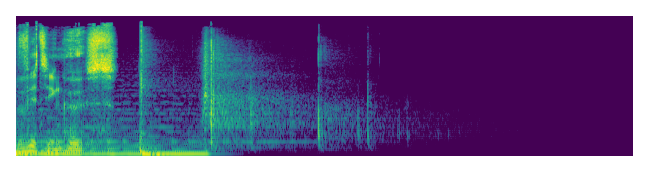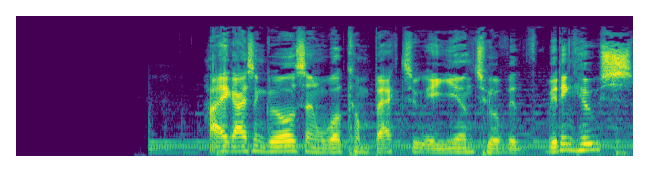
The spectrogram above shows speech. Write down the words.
Vittinghus. Hi, guys and girls, and welcome back to A Year on Tour with Vittinghus.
